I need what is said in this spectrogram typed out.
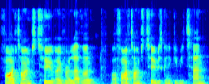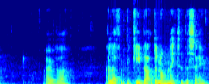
5 times 2 over 11. Well, 5 times 2 is going to give me 10 over 11. We keep that denominator the same.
